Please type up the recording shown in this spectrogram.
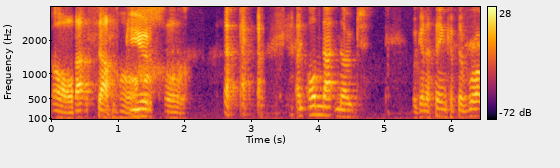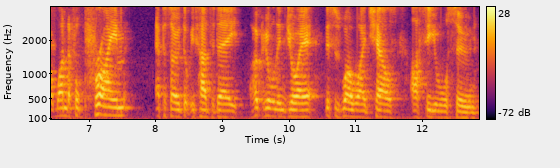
Oh, that sounds Oh. beautiful. and on that note, we're going to think of the wonderful prime episode that we've had today. I hope you all enjoy it. This is Worldwide Chels. I'll see you all soon.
